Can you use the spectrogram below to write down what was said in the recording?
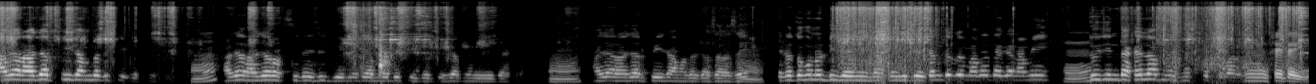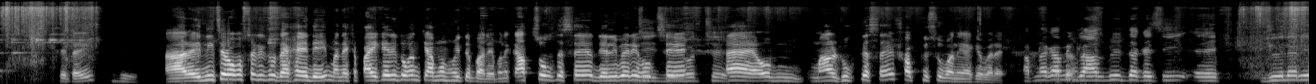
হাজার হাজার পিস আমরা বিক্রি করতেছি। হাজার হাজার অক্সিডাইজের জুয়েলারি আমরা বিক্রি করতেছি আপনি যদি দেখেন। হাজার হাজার পিস আমাদের কাছে আছে। এটা তো কোনো ডিজাইনই না। আপনি যদি এখান থেকে মাথা দেখেন আমি দুই দিন দেখাইলেও আপনি শেষ করতে পারবেন। সেটাই সেটাই। জি। আর এই নিচের অবস্থাটা একটু দেখাই দেই। মানে একটা পাইকারি দোকান কেমন হইতে পারে? মানে কাজ চলতেছে ডেলিভারি হচ্ছে হ্যাঁ মাল ঢুকতেছে সবকিছু মানে একেবারে। আপনাকে আমি গ্লাস বিট দেখাইছি এই জুয়েলারি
